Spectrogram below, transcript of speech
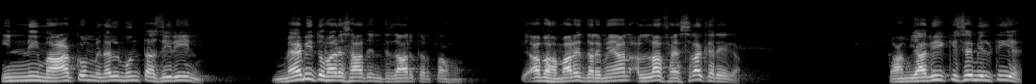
انی معکم من المنتظرین۔ میں بھی تمہارے ساتھ انتظار کرتا ہوں کہ اب ہمارے درمیان اللہ فیصلہ کرے گا۔ کامیابی کسے ملتی ہے؟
